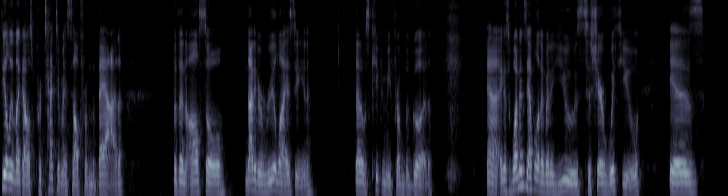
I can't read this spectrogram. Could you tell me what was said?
feeling like I was protecting myself from the bad, but then also not even realizing that it was keeping me from the good. And I guess one example that I'm going to use to share with you is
